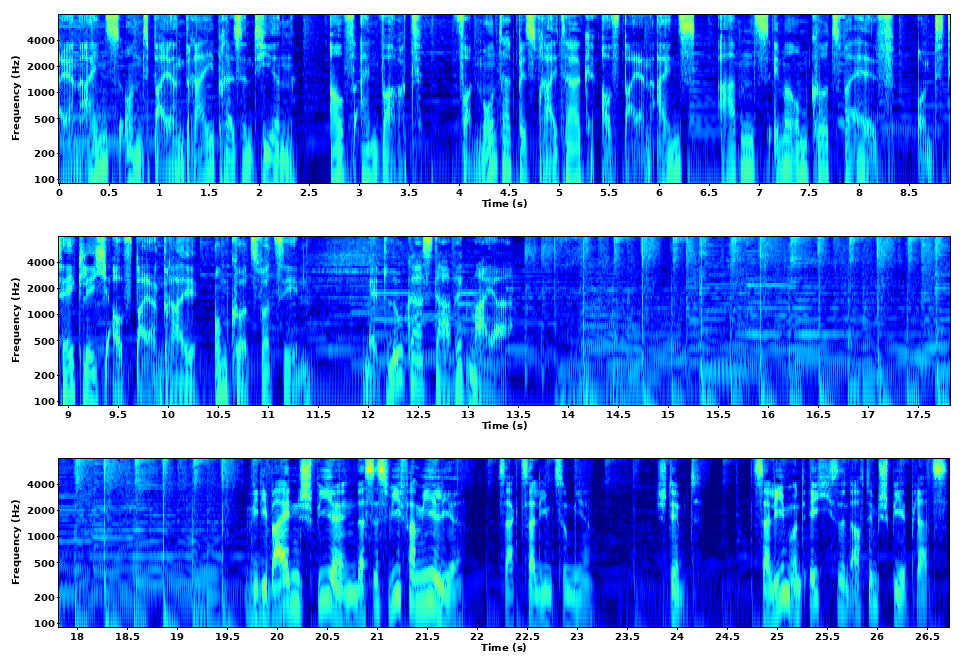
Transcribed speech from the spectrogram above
Bayern 1 und Bayern 3 präsentieren auf ein Wort. Von Montag bis Freitag auf Bayern 1, abends immer um kurz vor 11 und täglich auf Bayern 3 um kurz vor 10. Mit Lukas David Meyer. Wie die beiden spielen, das ist wie Familie, sagt Salim zu mir. Stimmt. Salim und ich sind auf dem Spielplatz.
